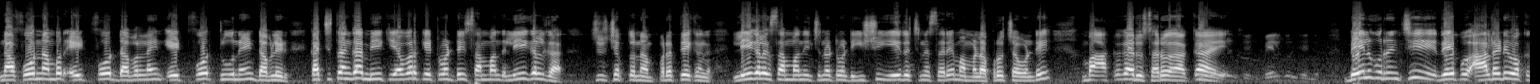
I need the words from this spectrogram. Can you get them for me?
నా phone number eight four double nine eight four two nine double eight. ఖచ్చితంగా మీకు ఎవరికి ఎటువంటి సంబంధం లీగల్గా చూ- చెప్తున్నాం ప్రత్యేకంగా. లీగల్కి సంబంధించినటువంటి ఇష్యూ ఏది వచ్చినా సరే మమ్మల్ని అప్రోచ్ అవ్వండి. మా అక్కగారు సరో అక్క బెయిల్ గురించి రేపు ఆల్రెడీ ఒక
